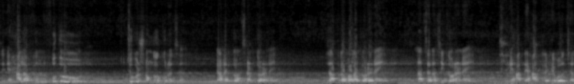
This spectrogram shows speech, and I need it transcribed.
তিনি হালাফুল ফুদুর যুব সঙ্গ করেছেন। গানের কনসার্ট করে নাই, যাত্রাপালা করে নাই, নাচানাচি করে নাই। উনি হাতে হাত রেখে বলছেন,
